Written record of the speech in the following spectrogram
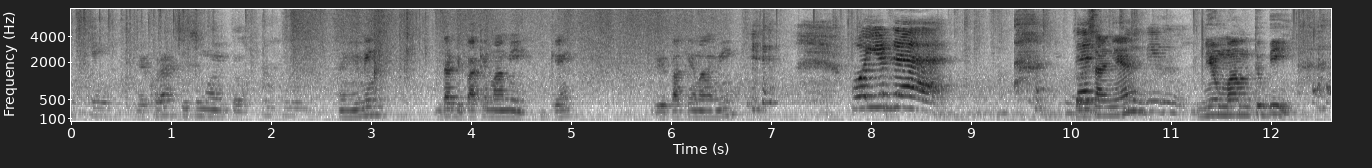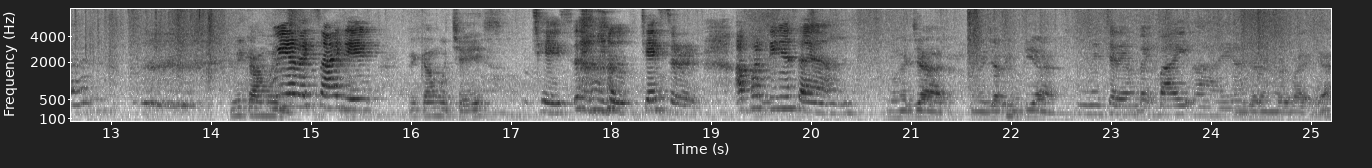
oke Dekorasi semua itu. Mhm. Yang ini ntar dipakai mami, oke? Dipakai mami. for your Dad Tulisannya? New mom to be. Ini kamu. we are excited Ini kamu Chase. chase chaser apa artinya sayang Mengejar, mengejar impian. mengejar yang baik-baik lah ya Mengejar yang baik-baik ya.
